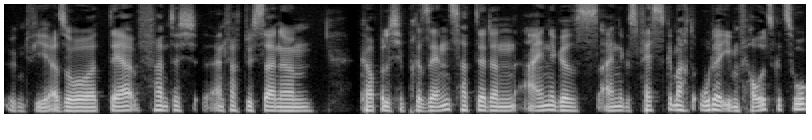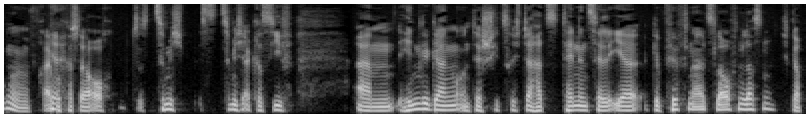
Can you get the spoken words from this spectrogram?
irgendwie. Also der fand ich einfach durch seine körperliche Präsenz hat der dann einiges, einiges festgemacht oder eben Fouls gezogen. Freiburg ja. hat da auch ziemlich, ziemlich aggressiv ähm, hingegangen und der Schiedsrichter hat es tendenziell eher gepfiffen als laufen lassen. Ich glaube,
